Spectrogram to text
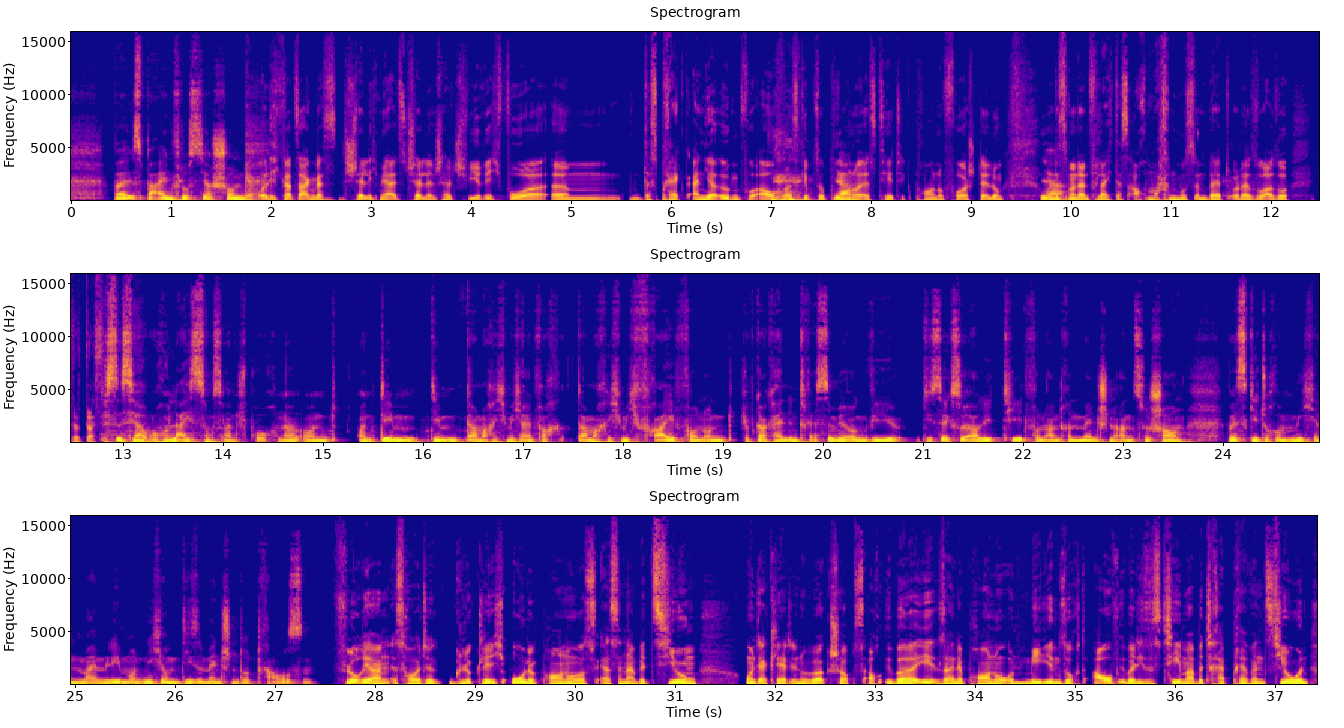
weil es beeinflusst ja schon. Ja, wollte ich gerade sagen, das stelle ich mir als Challenge halt schwierig vor. Ähm, das prägt einen ja irgendwo auch. Es gibt so Pornoästhetik, ja. Pornovorstellung ja. und dass man dann vielleicht das auch machen muss im Bett oder so. Also das, das, das ist ja auch ein Leistungsanspruch, ne? Und und dem, dem, da mache ich mich einfach, da mache ich mich frei von und ich habe gar kein Interesse mehr irgendwie die Sexualität von anderen Menschen anzuschauen, weil es geht doch um mich in meinem Leben und nicht um diese Menschen dort draußen. Florian ist heute glücklich, ohne Pornos, erst in einer Beziehung und erklärt in Workshops auch über seine Porno- und Mediensucht auf, über dieses Thema betreibt Prävention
